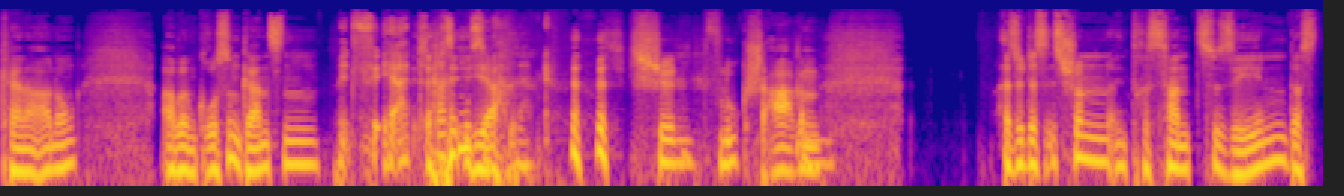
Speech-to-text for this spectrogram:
keine Ahnung. Aber im Großen und Ganzen. Mit Pferd, das muss ja. Schön Flugscharen. Mhm. Also das ist schon interessant zu sehen, dass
